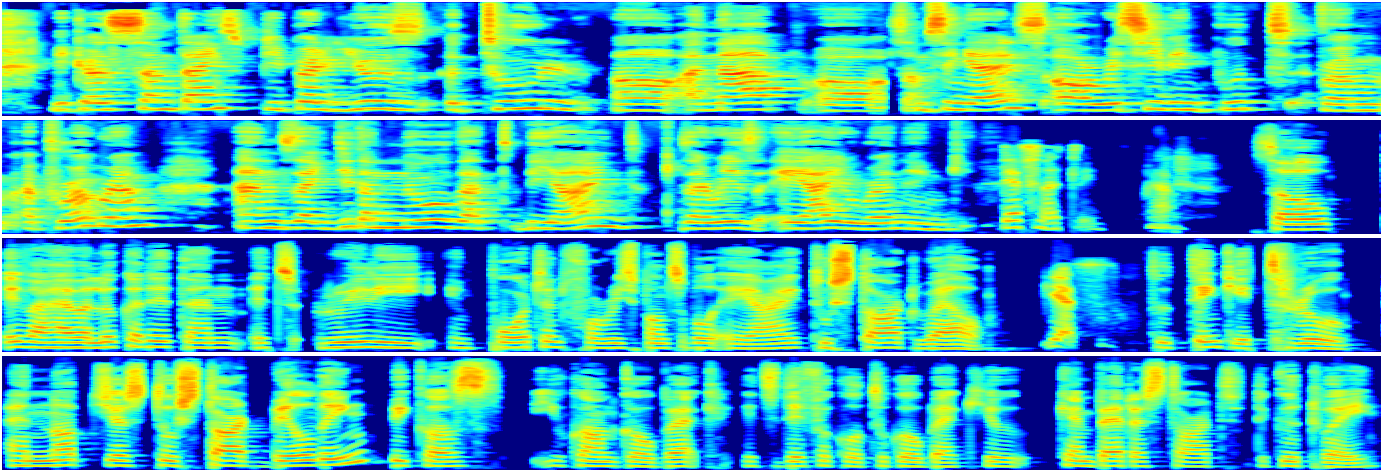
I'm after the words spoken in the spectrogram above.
because sometimes people use a tool or an app or something else or receive input from a program and they didn't know that behind there is AI running. Definitely. Yeah. So if I have a look at it, then it's really important for responsible AI to start well. Yes. To think it through and not just to start building because you can't go back. It's difficult to go back. You can better start the good way.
